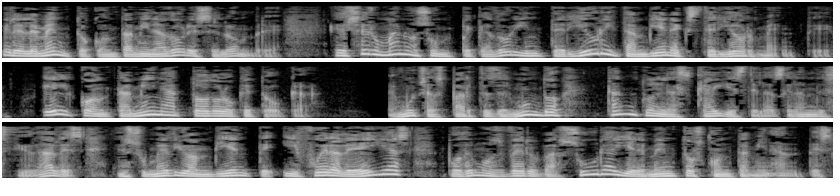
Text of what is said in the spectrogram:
El elemento contaminador es el hombre. El ser humano es un pecador interior y también exteriormente. Él contamina todo lo que toca. En muchas partes del mundo tanto en las calles de las grandes ciudades, en su medio ambiente y fuera de ellas, podemos ver basura y elementos contaminantes,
